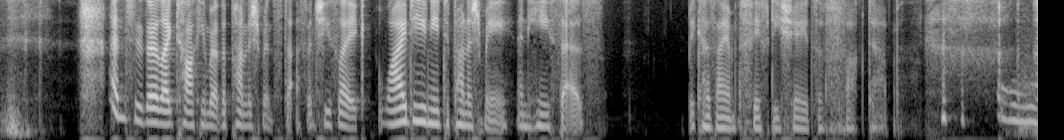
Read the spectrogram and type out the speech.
and she, they're like talking about the punishment stuff, and she's like, "Why do you need to punish me?" And he says, "Because I am Fifty Shades of fucked up." Ooh,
